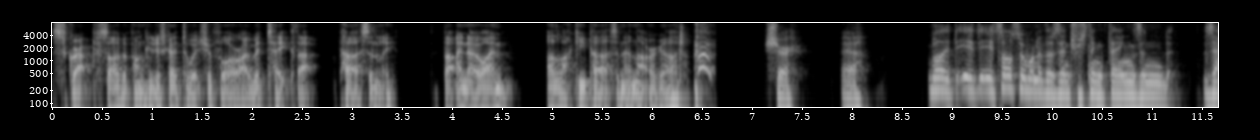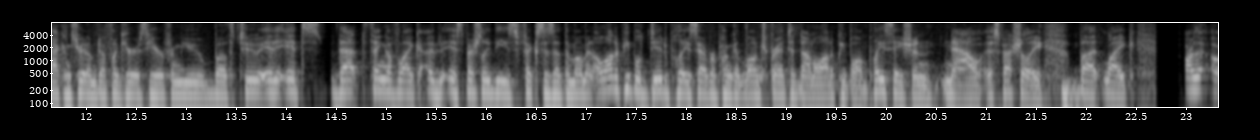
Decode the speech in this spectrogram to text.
scrap cyberpunk and just go to Witcher Four, I would take that personally. But I know I'm a lucky person in that regard. Sure. Yeah. Well, it, it, it's also one of those interesting things, and Zach and Street, I'm definitely curious to hear from you both too. It, it's that thing of like, uh, especially these fixes at the moment. A lot of people did play Cyberpunk at launch. Granted, not a lot of people on PlayStation now, especially, Mhm. but like. Are they, uh,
